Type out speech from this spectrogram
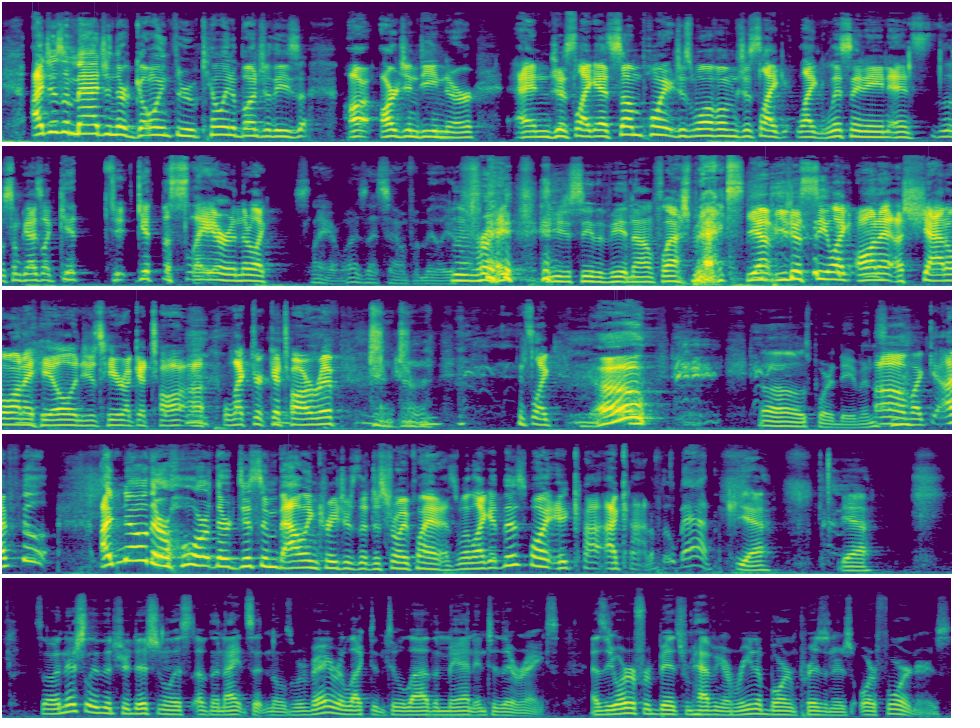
I just imagine they're going through killing a bunch of these Ar- Argentiner and just like at some point just one of them just like like listening and some guys like get get the Slayer and they're like Slayer why does that sound familiar right? you just see the Vietnam flashbacks. yeah you just see like on a, a shadow on a hill and you just hear a guitar a electric guitar riff it's like no Oh, those poor demons. Oh my god! I feel, I know they're hor- they're disemboweling creatures that destroy planets, but like at this point, it I kind of feel bad. Yeah. Yeah. So initially, the traditionalists of the Night Sentinels were very reluctant to allow the man into their ranks, as the order forbids from having arena born prisoners or foreigners.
